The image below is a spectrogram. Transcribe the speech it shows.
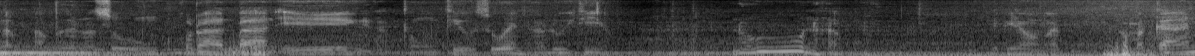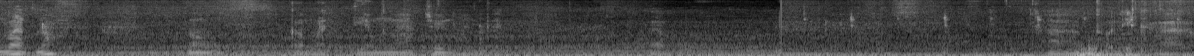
ครับอำเภอโนนสูงโคราชบ้านเองนะครับทงทิวสวยนะครับดูอีกทีนู้นนะครับพี่น้องก็กรรมการวัดเนาะเราก็มาเตรียมงานช่วยเหลือกันครับครับสวัส ดีครับ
